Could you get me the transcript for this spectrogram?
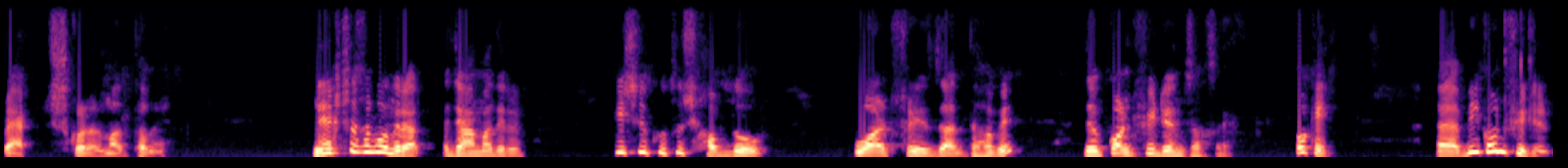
প্র্যাকটিস করার মাধ্যমে। নেক্সট হচ্ছে বন্ধুরা, যা আমাদের কিছু কিছু শব্দ ওয়ার্ড ফ্রেজ জানতে হবে, যে কনফিডেন্স আছে। ওকে বি কনফিডেন্ট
